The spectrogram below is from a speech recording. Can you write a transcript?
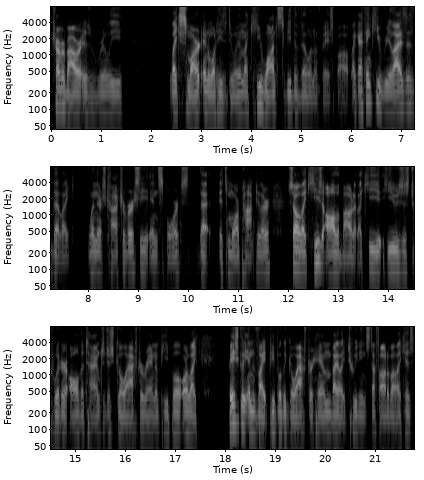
Trevor Bauer is really like smart in what he's doing. Like he wants to be the villain of baseball. Like I think he realizes that like when there's controversy in sports that it's more popular. So like he's all about it. Like he he uses Twitter all the time to just go after random people or like basically invite people to go after him by like tweeting stuff out about like his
